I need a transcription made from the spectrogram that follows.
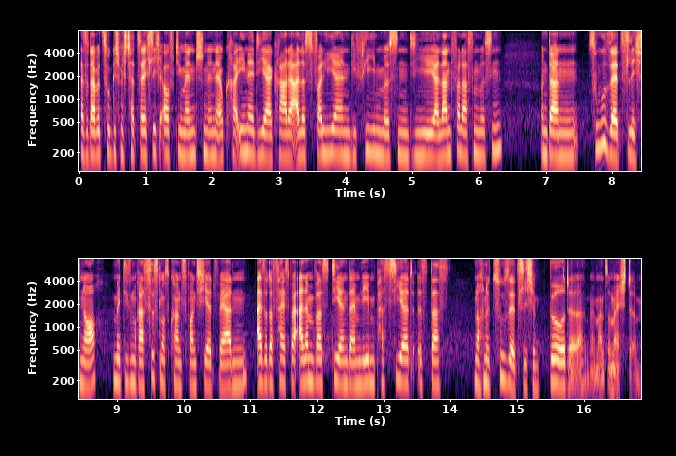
Also da bezog ich mich tatsächlich auf die Menschen in der Ukraine, die ja gerade alles verlieren, die fliehen müssen, die ihr Land verlassen müssen und dann zusätzlich noch mit diesem Rassismus konfrontiert werden. Also das heißt, bei allem, was dir in deinem Leben passiert, ist das noch eine zusätzliche Bürde, wenn man so möchte.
